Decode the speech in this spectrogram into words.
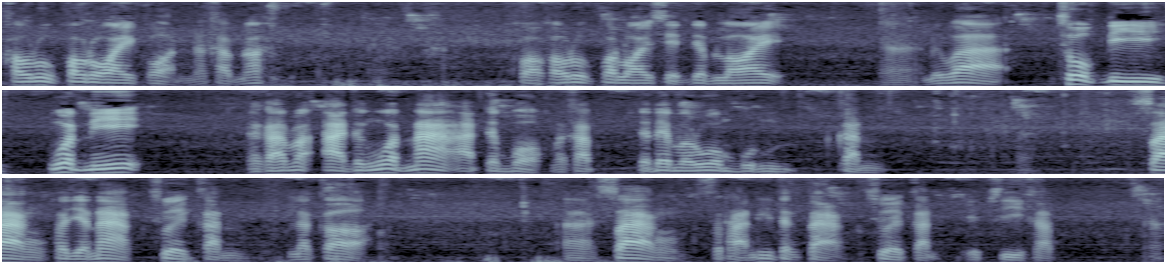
เข้ารูปเข้ารอยก่อนนะครับเนาะพอเข้ารูปเข้ารอยเสร็จเรียบร้อยอหรือว่าโชคดีงวดนี้นะครับว่าอาจจะงวดหน้าอาจจะบอกนะครับ จะได้มาร่วมบุญกัน สร้างพญานาคช่วยกันแล้วก็ สร้างสถานที่ต่าง ๆ ช่วยกัน FC ครับอะ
